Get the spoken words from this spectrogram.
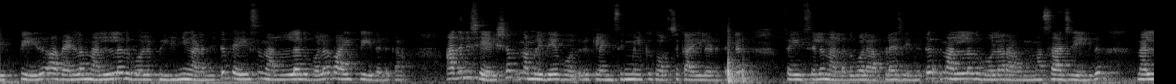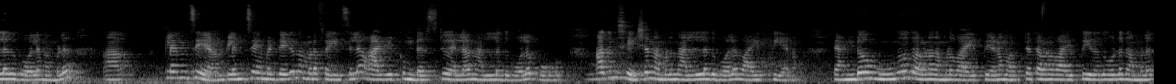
ഡിപ്പ് ചെയ്ത് ആ വെള്ളം നല്ലതുപോലെ പിഴിഞ്ഞ് കളഞ്ഞിട്ട് ഫേസ് നല്ലതുപോലെ വൈപ്പ് ചെയ്തെടുക്കണം. അതിനുശേഷം നമ്മൾ ഇതേപോലെ ഒരു ക്ലെൻസിങ് മിൽക്ക് കുറച്ച് കയ്യിലെടുത്തിട്ട് ഫേസിൽ നല്ലതുപോലെ അപ്ലൈ ചെയ്തിട്ട് നല്ലതുപോലെ റൗണ്ട് മസാജ് ചെയ്ത് നല്ലതുപോലെ നമ്മൾ ക്ലെൻസ് ചെയ്യണം. ക്ലെൻസ് ചെയ്യുമ്പോഴത്തേക്ക് നമ്മുടെ ഫേസിൽ അഴുക്കും ഡസ്റ്റും എല്ലാം നല്ലതുപോലെ പോകും. അതിനുശേഷം നമ്മൾ നല്ലതുപോലെ വൈപ്പ് ചെയ്യണം. രണ്ടോ മൂന്നോ തവണ നമ്മൾ വൈപ്പ് ചെയ്യണം. ഒറ്റ തവണ വൈപ്പ് ചെയ്തതുകൊണ്ട് നമ്മൾ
